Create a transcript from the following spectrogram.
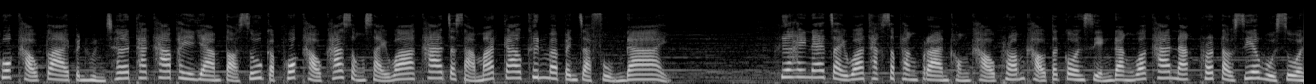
พวกเขากลายเป็นหุ่นเชิด ถ้าข้าพยายามต่อสู้กับพวกเขาข้าสงสัยว่าข้าจะสามารถก้าวขึ้นมาเป็นจ่าฝูงได้ เพื่อให้แน่ใจว่าทักษะพลังปราณของเขาพร้อมเขาตะโกนเสียงดังว่าข้านักเพราะเต่าเซี่ยหวูซวน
